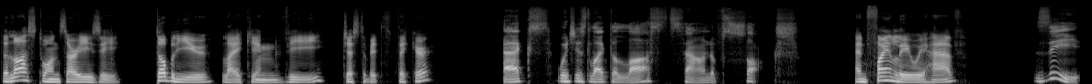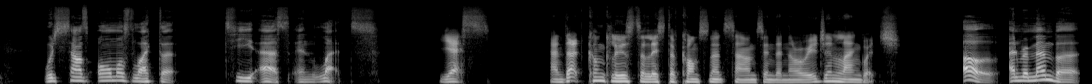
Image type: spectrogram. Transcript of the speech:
the last ones are easy. W, like in V, just a bit thicker. X, which is like the last sound of socks. And finally, we have Z, which sounds almost like the TS in let's. yes. And that concludes the list of consonant sounds in the Norwegian language. Oh, and remember,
